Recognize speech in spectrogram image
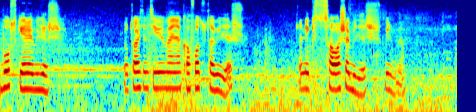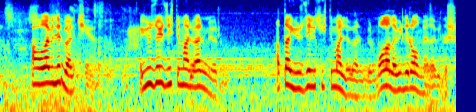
bir boss gelebilir. O Titan TV Man'e kafa tutabilir. Sonra ikisi savaşabilir. Bilmiyorum. Ama olabilir belki. E, Yüzde yüz ihtimal vermiyorum. Hatta yüzdelik ihtimalle vermiyorum. Olabilir olmayabilir.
